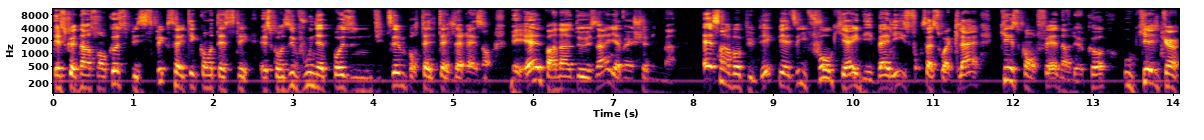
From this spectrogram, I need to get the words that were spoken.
est-ce que dans son cas spécifique, ça a été contesté? Est-ce qu'on dit, vous n'êtes pas une victime pour telle, telle raison? Mais elle, pendant deux ans, il y avait un cheminement. Elle s'en va public, puis elle dit, il faut qu'il y ait des balises, il faut que ça soit clair, qu'est-ce qu'on fait dans le cas où quelqu'un,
